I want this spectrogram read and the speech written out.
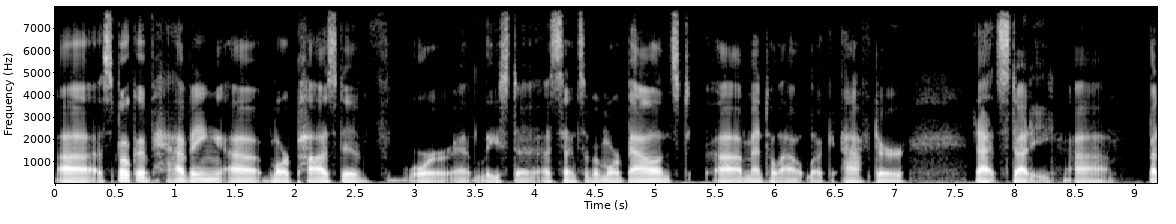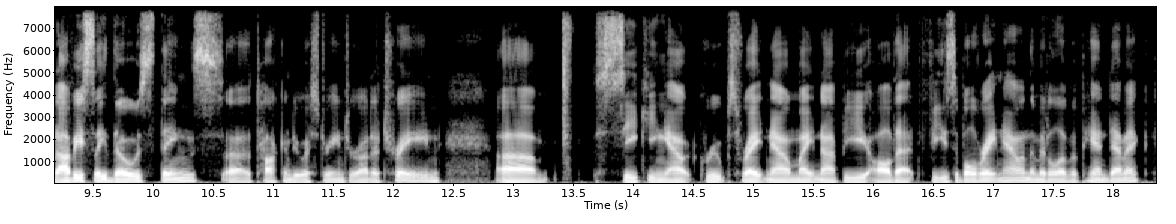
uh, spoke of having a more positive or at least a, a sense of a more balanced uh, mental outlook after that study. But obviously, those things, uh, talking to a stranger on a train, um, seeking out groups right now might not be all that feasible right now in the middle of a pandemic.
